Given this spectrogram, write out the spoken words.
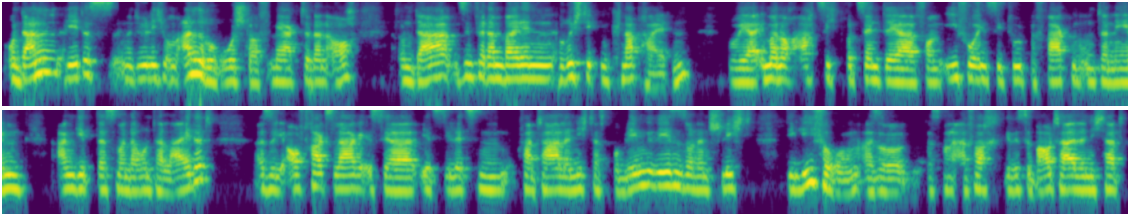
Und dann geht es natürlich um andere Rohstoffmärkte dann auch. Und da sind wir dann bei den berüchtigten Knappheiten, wo ja immer noch 80 Prozent der vom IFO-Institut befragten Unternehmen angibt, dass man darunter leidet. Also die Auftragslage ist ja jetzt die letzten Quartale nicht das Problem gewesen, sondern schlicht die Lieferung. Also dass man einfach gewisse Bauteile nicht hat.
